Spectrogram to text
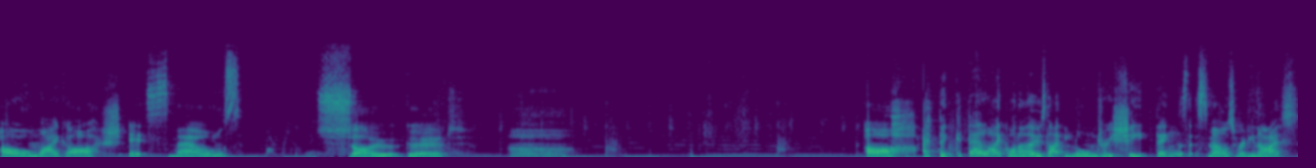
Oh my gosh, it smells so good. Oh, I think they're like one of those like laundry sheet things that smells really nice.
